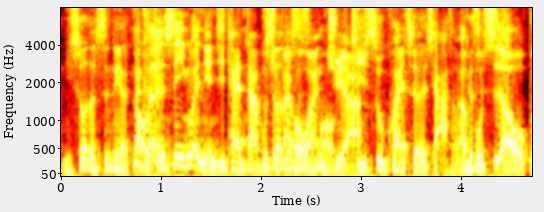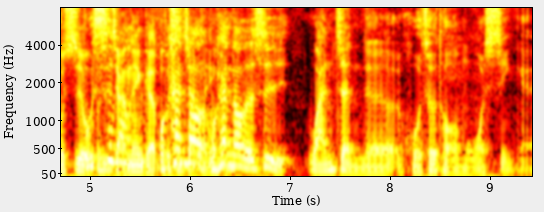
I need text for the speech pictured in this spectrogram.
你说的是那个。那可能是因为年纪太大，不是百货玩具啊，极速快车侠什么？呃，不是哦，我不是，我不是讲那个。我看到我看到的是完整的火车头模型，哎，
